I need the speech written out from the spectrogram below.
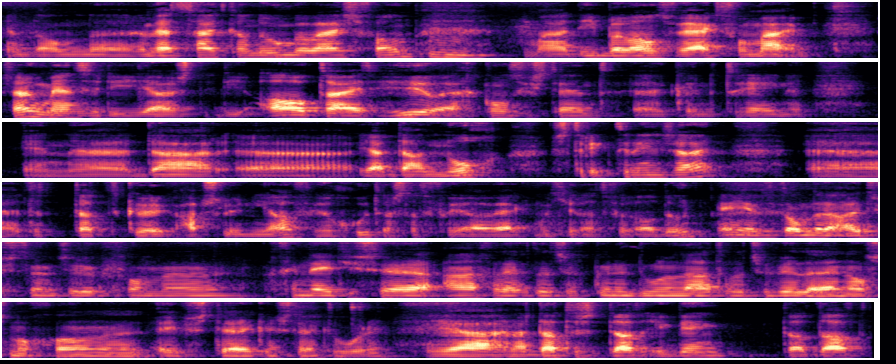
En dan uh, een wedstrijd kan doen, bij wijze van. Mm. Maar die balans werkt voor mij. Er zijn ook mensen die juist die altijd heel erg consistent kunnen trainen. En daar, ja, daar nog strikter in zijn. Uh, dat, dat keur ik absoluut niet af. Heel goed, als dat voor jou werkt, moet je dat vooral doen. En je hebt het andere uiterste natuurlijk van uh, genetisch uh, aangelegd dat ze kunnen doen en laten wat ze willen. En alsnog gewoon even sterker en sterker worden. Ja, nou dat is dat. Ik denk dat dat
